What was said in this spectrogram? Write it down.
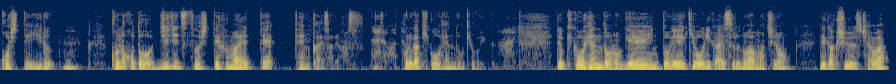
こしている、うん。このことを事実として踏まえて展開されます。なるほど。これが気候変動教育、で気候変動の原因と影響を理解するのはもちろんで学習者は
